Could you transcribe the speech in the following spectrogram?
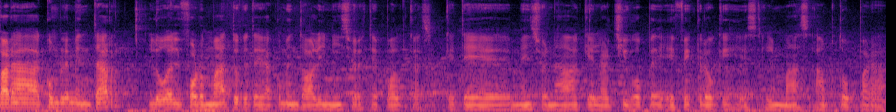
para complementar lo del formato que te había comentado al inicio de este podcast, que te mencionaba que el archivo PDF creo que es el más apto para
